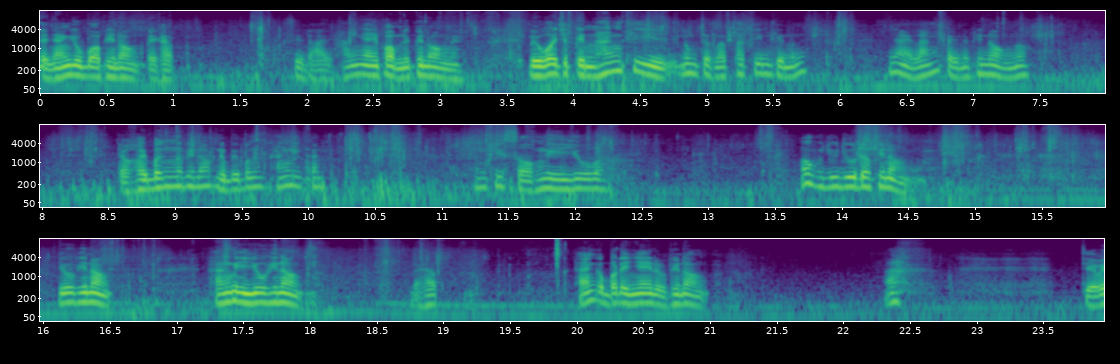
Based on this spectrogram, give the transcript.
จะยังอยู่บ่พี่น้องไปครับเสียดายหังใหญ่พร้อมเลยพี่น้องเนี่ยหรือว่าจะเป็นหังที่นุ่มจากรัฐพัทินเห็นมันใหญ่หลังไปนะพี่น้องเนาะเดี๋ยวคอยเบิ่งนะพี่น้องเดี๋ยวไปเบิ่งหังนี้กันหังที่สองนี่อยู่บ่เอ้าอยู่อยู่เด้อพี่น้องอยู่พี่น้องหังนี้อยู่พี่น้องนะครับหังกับบ่ได้ใหญ่ดอกพี่น้อง เจอไป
